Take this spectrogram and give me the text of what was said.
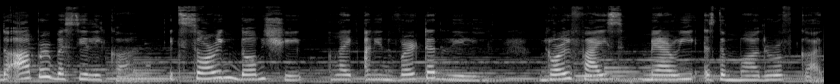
The upper basilica, its soaring dome shape like an inverted lily, glorifies Mary as the Mother of God.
